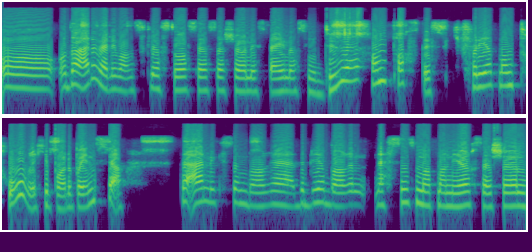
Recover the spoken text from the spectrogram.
og, og, da er det veldig vanskelig å stå og se seg sjøl i speilet og si 'du er fantastisk', fordi at man tror ikke på det på innsida. Det er liksom bare Det blir bare nesten som at man gjør seg sjøl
